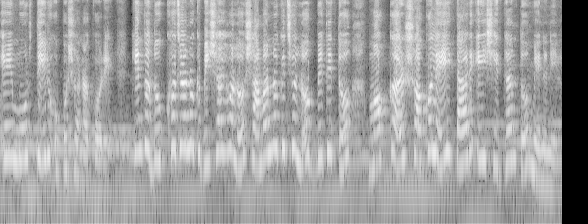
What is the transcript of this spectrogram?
এই মূর্তির উপাসনা করে। কিন্তু দুঃখজনক বিষয় হলো, সামান্য কিছু লোক ব্যতীত মক্কার সকলেই তার এই সিদ্ধান্ত মেনে নিল।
